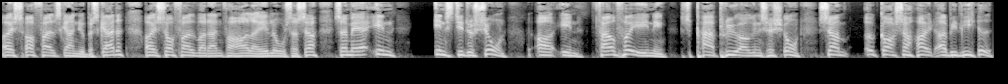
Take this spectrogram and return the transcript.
og i så fald skal han jo beskatte, og i så fald, hvordan forholder LO sig så, som er en institution og en fagforening, paraplyorganisation, som øh, går så højt op i lighed.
